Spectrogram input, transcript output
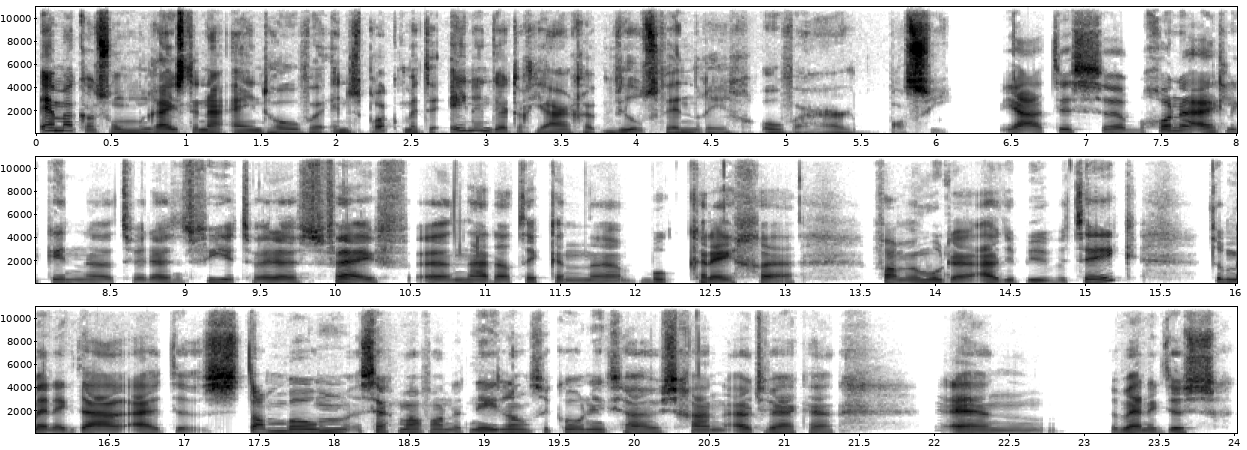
Emma Casson reisde naar Eindhoven en sprak met de 31-jarige Wils Vendrig over haar passie. Ja, het is eh, begonnen eigenlijk in eh, 2004, 2005, eh, nadat ik een eh, boek kreeg eh, van mijn moeder uit de bibliotheek. Toen ben ik daar uit de stamboom, zeg maar, van het Nederlandse Koningshuis gaan uitwerken. En dan ben ik dus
